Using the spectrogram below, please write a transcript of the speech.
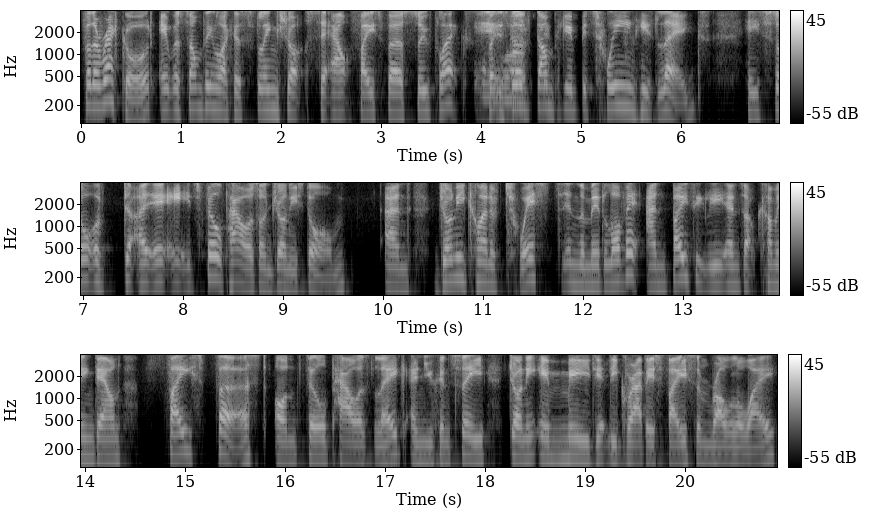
For the record, it was something like a slingshot sit out face first suplex, but It instead was, of dumping him between his legs, he's sort of it's Phil Powers on Johnny Storm, and Johnny kind of twists in the middle of it and basically ends up coming down face first on Phil Powers' leg, and you can see Johnny immediately grab his face and roll away.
